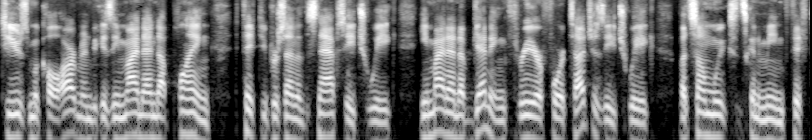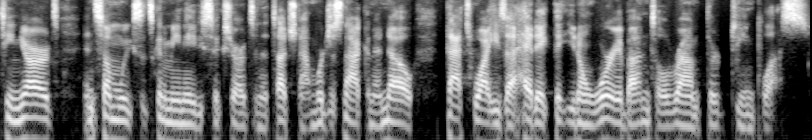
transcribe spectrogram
to use Mecole Hardman because he might end up playing 50% of the snaps each week. He might end up getting three or four touches each week, but some weeks it's going to mean 15 yards and some weeks it's going to mean 86 yards and a touchdown. We're just not going to know. That's why he's a headache that you don't worry about until round 13 plus.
